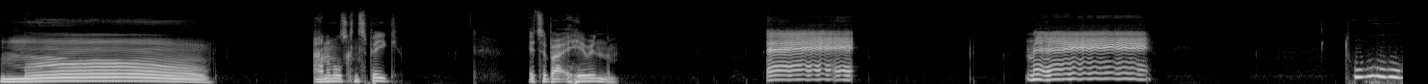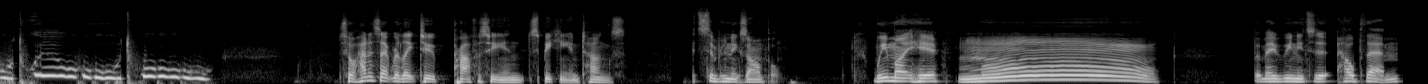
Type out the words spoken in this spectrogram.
Moo. Animals can speak. It's about hearing them. So how does that relate to prophecy and speaking in tongues? It's simply an example. We might hear, moo, but maybe we need to help them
